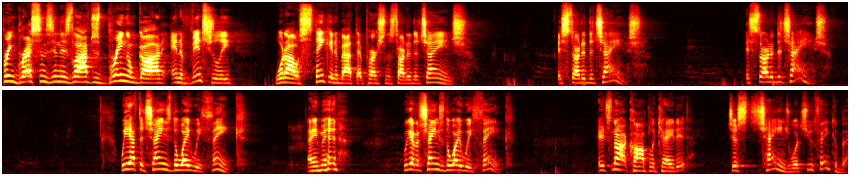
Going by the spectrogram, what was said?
Bring blessings in his life. Just bring them, God. And eventually, what I was thinking about that person started to change. It started to change. It started to change. We have to change the way we think. Amen? We got to change the way we think. It's not complicated. Just change what you think about.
